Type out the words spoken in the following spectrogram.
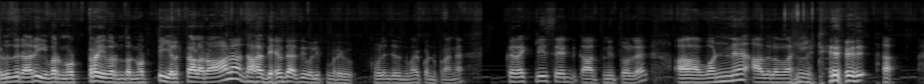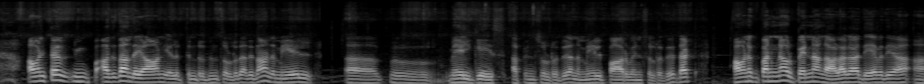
எழுதுறாரு இவர் நொற்ற இவர் இந்த நொட்டி எழுத்தாளரால் தா தேவதாசி ஒழிப்பு முறை ஒழிஞ்சதுன்ற மாதிரி கொண்டு போகிறாங்க கரெக்ட்லி செட் கார்த்தினி தோழர் ஒன்று அதில் வந்துட்டு அவன்கிட்ட அதுதான் அந்த யான் எழுத்துன்றதுன்னு சொல்கிறது அதுதான் அந்த மேல் மேல் கேஸ் அப்படின்னு சொல்கிறது அந்த மேல் பார்வைன்னு சொல்கிறது தட் அவனுக்கு பாருங்கன்னா ஒரு பெண்ணை அங்கே அழகாக தேவதையாக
